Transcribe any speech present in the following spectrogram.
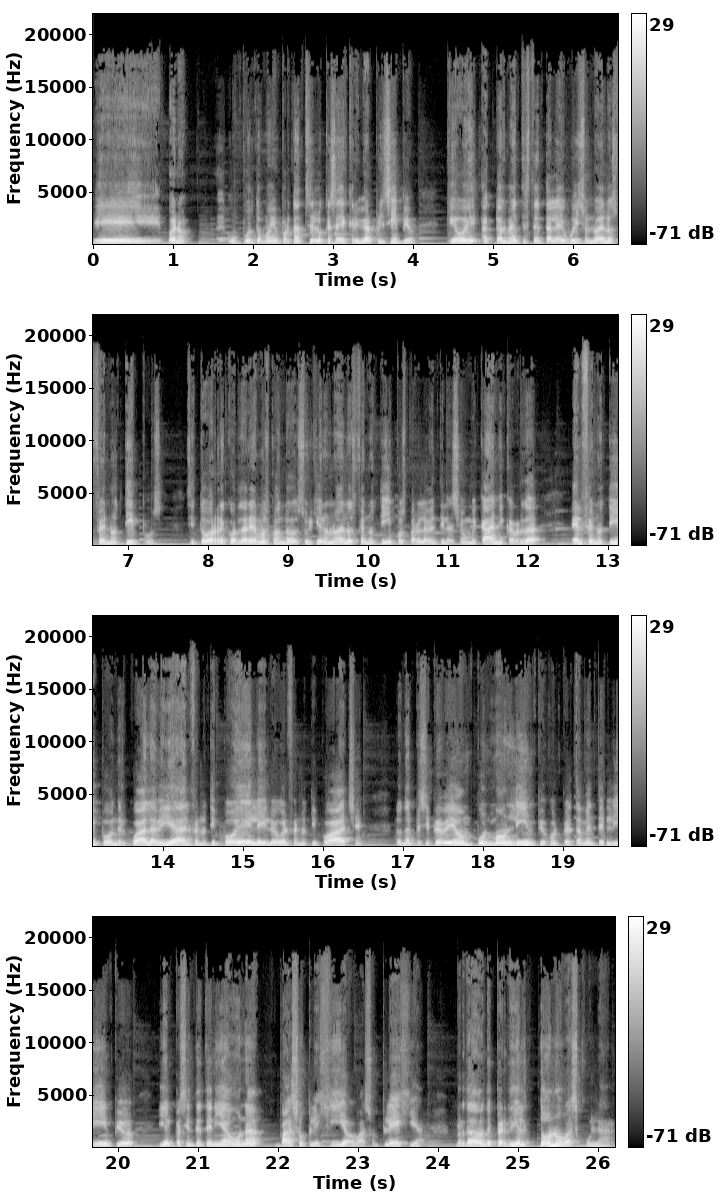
eh, bueno, un punto muy importante es lo que se describió al principio, que hoy actualmente está en tala de juicio, lo de los fenotipos. Si todos recordaremos cuando surgieron lo de los fenotipos para la ventilación mecánica, ¿verdad? El fenotipo en el cual había el fenotipo L y luego el fenotipo H, donde al principio había un pulmón limpio, completamente limpio, y el paciente tenía una vasoplejía o vasoplegia, ¿verdad? Donde perdía el tono vascular.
